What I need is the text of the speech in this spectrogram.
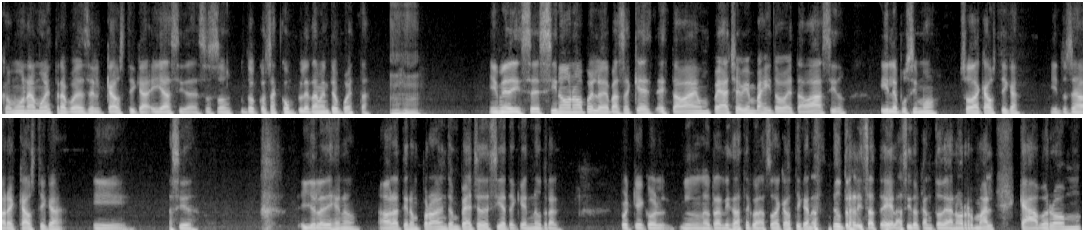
¿cómo una muestra puede ser cáustica y ácida? Esas son dos cosas completamente opuestas. Ujú. Y me dice, sí, no, no, pues lo que pasa es que estaba en un pH bien bajito, estaba ácido, y le pusimos soda cáustica, y entonces ahora es cáustica y ácida. y yo le dije, no, ahora tiene un, probablemente un pH de 7, que es neutral. Porque con, neutralizaste con la soda cáustica, neutralizaste el ácido, canto de anormal, cabrón,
